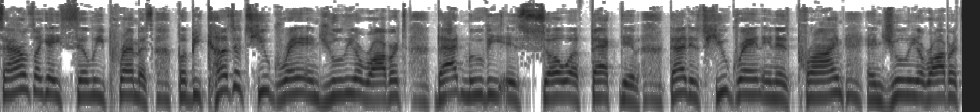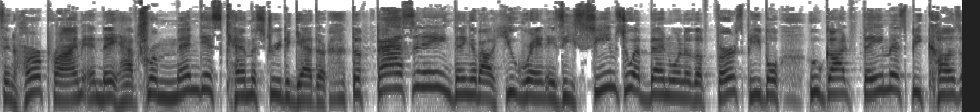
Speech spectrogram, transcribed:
sounds like a silly premise, but because it's Hugh Grant and Julia Roberts, that movie is so effective. That is Hugh Grant in his prime and Julia Roberts in her prime, and they have tremendous chemistry together. The fascinating thing about Hugh Grant is he seems to have been one of the first people who got famous because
